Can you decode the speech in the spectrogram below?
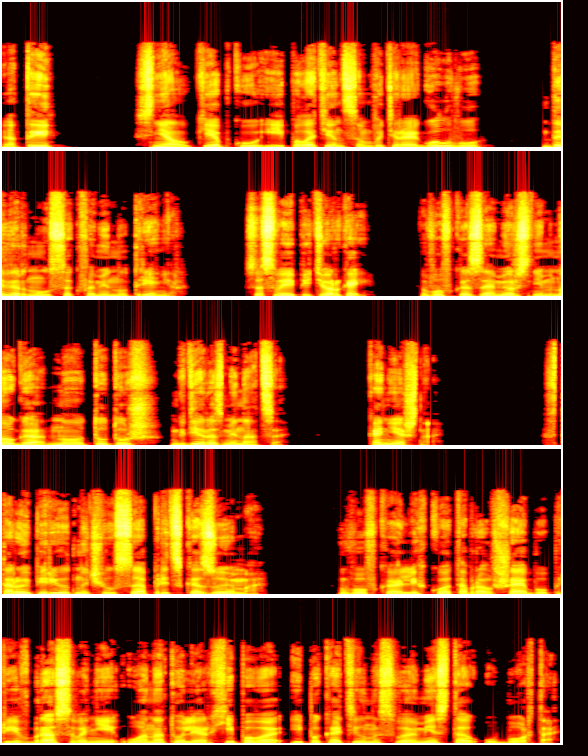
«А ты?» Снял кепку и полотенцем, вытирая голову, довернулся к Фомину тренер. «Со своей пятеркой?» Вовка замерз немного, но тут уж где разминаться? «Конечно». Второй период начался предсказуемо. Вовка легко отобрал шайбу при вбрасывании у Анатолия Архипова и покатил на свое место у борта.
